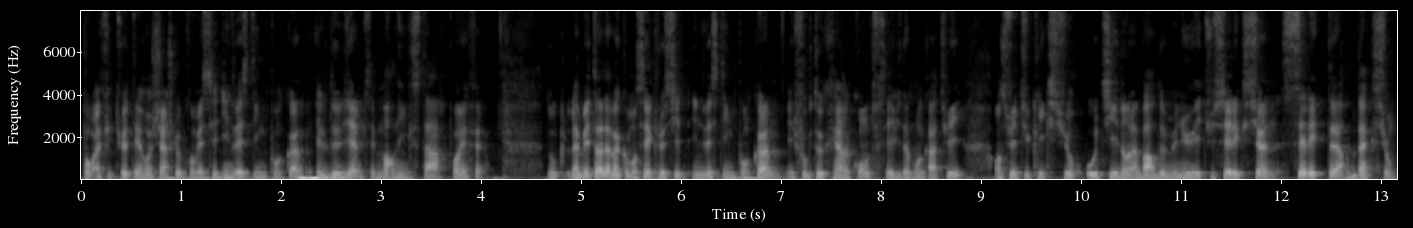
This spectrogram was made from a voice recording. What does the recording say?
pour effectuer tes recherches. Le premier, c'est investing.com et le deuxième, c'est morningstar.fr. Donc la méthode, va commencer avec le site investing.com. Il faut que tu crées un compte, c'est évidemment gratuit. Ensuite, tu cliques sur Outils dans la barre de menu et tu sélectionnes Sélecteur d'actions.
